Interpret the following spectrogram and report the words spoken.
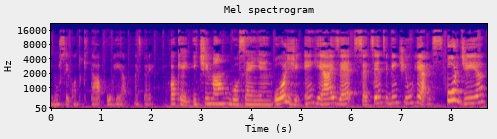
Não sei quanto que tá o real, mas peraí. Ok, Ichiman Gosen Yen. Hoje, em reais, é 721 reais por dia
